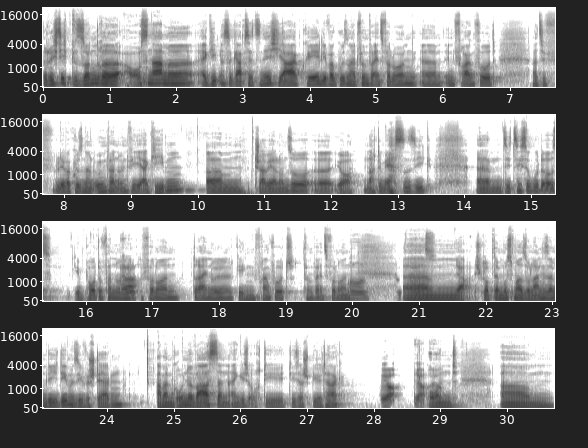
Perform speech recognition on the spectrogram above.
richtig besondere Ausnahmeergebnisse gab es jetzt nicht. Ja, okay, Leverkusen hat 5-1 verloren ähm, in Frankfurt. Hat sich Leverkusen dann irgendwann irgendwie ergeben. Ähm, Xabi Alonso, äh, ja, nach dem ersten Sieg ähm, sieht es nicht so gut aus. Gegen Porto verlor, Ja. verloren, 3-0. Gegen Frankfurt 5-1 verloren. Und, Ähm, ja, ich glaube, der muss mal so langsam die Defensive stärken. Aber im Grunde war es dann eigentlich auch die, dieser Spieltag. ja, ja, ja. Ähm,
